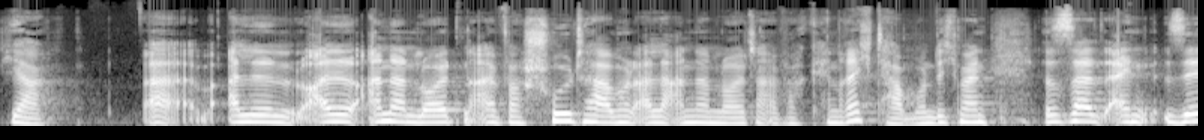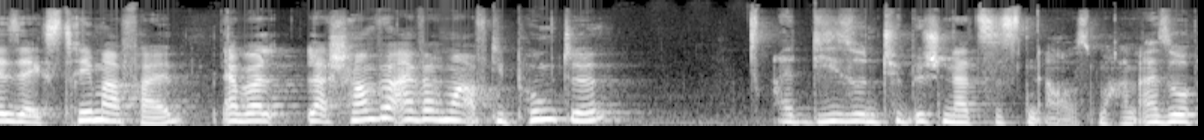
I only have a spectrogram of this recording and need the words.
ja äh, alle, alle anderen Leuten einfach Schuld haben und alle anderen Leute einfach kein Recht haben. Und ich meine, das ist halt ein sehr, sehr extremer Fall. Aber schauen wir einfach mal auf die Punkte, die so einen typischen Narzissten ausmachen. Also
